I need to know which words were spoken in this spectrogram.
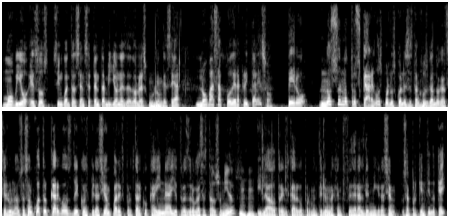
movió esos 50, 70 millones de dólares o lo que sea, no vas a poder acreditar eso. Pero ¿no son otros cargos por los cuales están juzgando a García Luna? O sea, son cuatro cargos de conspiración para exportar cocaína y otras drogas a Estados Unidos y la otra el cargo por mentirle a un agente federal de inmigración. O sea, porque entiendo que hay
